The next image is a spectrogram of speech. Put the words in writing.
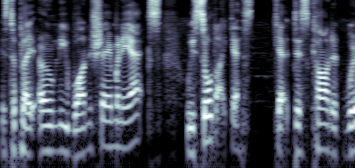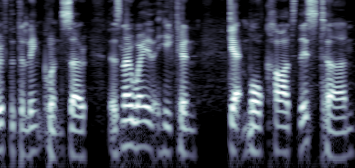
is to play only one Shaymin EX. We saw that get, get discarded with the Delinquent, so there's no way that he can get more cards this turn.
